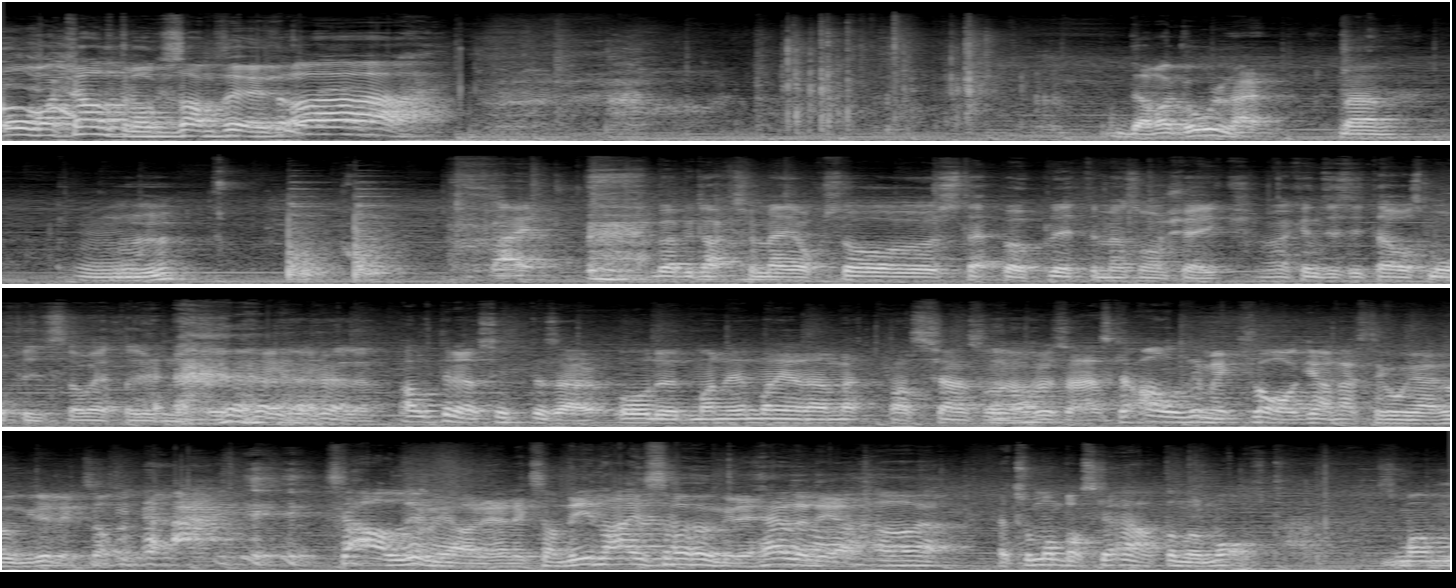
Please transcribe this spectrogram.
ja. vad kallt det var också samtidigt. Ah! Den var god den här. Men Nej, det börjar bli dags för mig också att steppa upp lite med en sån shake. Jag kan inte sitta här och småfisa och äta jordnötter hela kvällen. alltid när jag sitter så här och du, man, är, man är den här mättnadskänslan. Ja. Ja. Så här, jag ska aldrig mer klaga nästa gång jag är hungrig liksom. ska aldrig mer göra det liksom. Det är nice att vara hungrig, hellre det. Jag tror man bara ska äta normalt. Så man,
